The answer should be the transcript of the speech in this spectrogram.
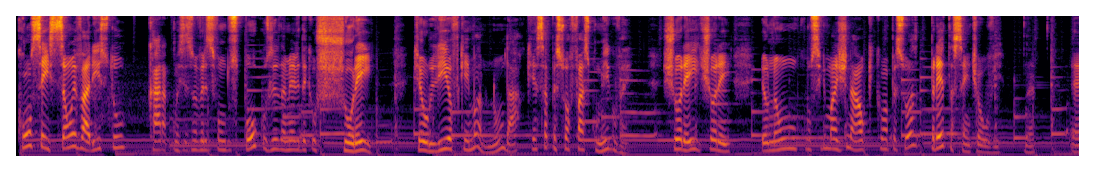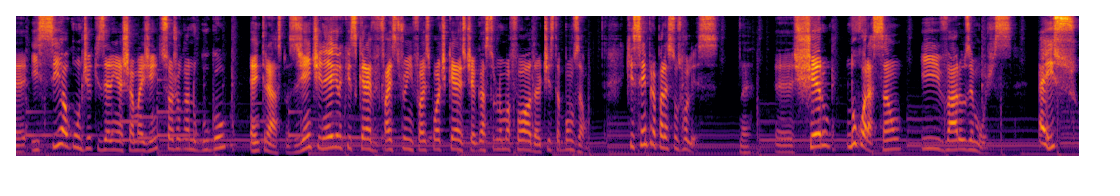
Conceição Evaristo, cara, Conceição Evaristo foi um dos poucos livros da minha vida que eu chorei. Que eu li, eu fiquei, mano, não dá. O que essa pessoa faz comigo, velho? Chorei, chorei. Eu não consigo imaginar o que uma pessoa preta sente ao ouvir, né? É, e se algum dia quiserem achar mais gente, só jogar no Google, entre aspas, gente negra que escreve, faz stream, faz podcast, é gastrônoma foda, artista bonzão, que sempre aparece nos rolês, né? É, cheiro no coração e vários emojis. É isso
